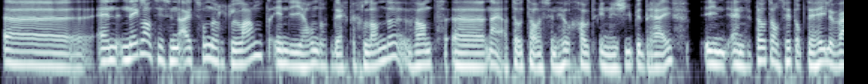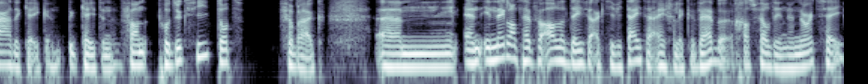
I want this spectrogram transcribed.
Uh, en Nederland is een uitzonderlijk land in die 130 landen. Want uh, nou ja, Total is een heel groot energiebedrijf. In, en Total zit op de hele waardeketen. keten, van productie tot verbruik. Um, en in Nederland hebben we alle deze activiteiten eigenlijk. We hebben gasvelden in de Noordzee.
